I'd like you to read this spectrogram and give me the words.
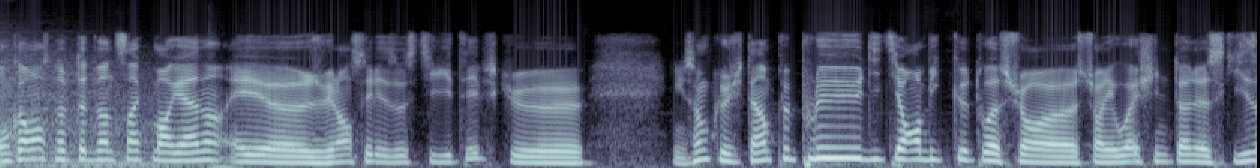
On commence notre top 25, Morgan, et euh, je vais lancer les hostilités, puisque euh, il me semble que j'étais un peu plus dithyrambique que toi sur, euh, sur les Washington Huskies.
